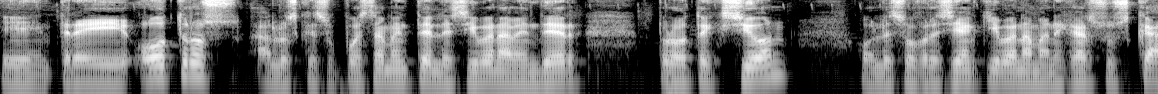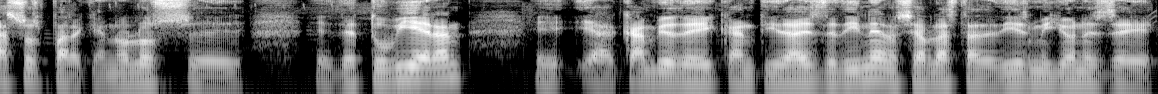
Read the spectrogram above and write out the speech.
entre otros a los que supuestamente les iban a vender protección o les ofrecían que iban a manejar sus casos para que no los eh, eh, detuvieran eh, a cambio de cantidades de dinero. Se habla hasta de 10 millones de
